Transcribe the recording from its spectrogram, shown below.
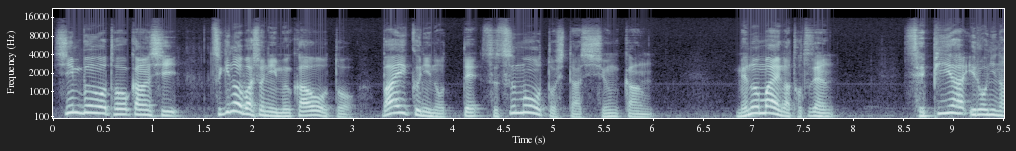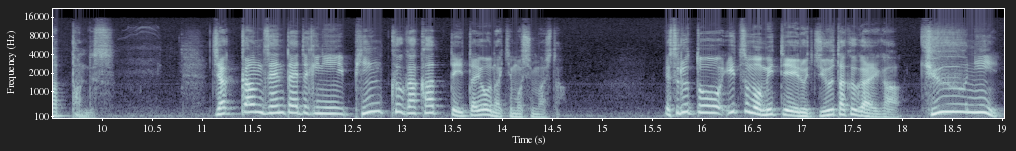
新聞を投函し次の場所に向かおうとバイクに乗って進もうとした瞬間目の前が突然セピア色になったんです。若干全体的にピンクがかっていたような気もしました。するといつも見ている住宅街が急に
